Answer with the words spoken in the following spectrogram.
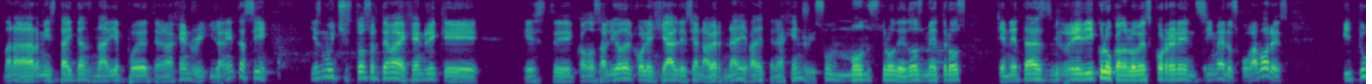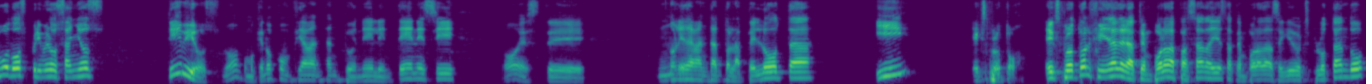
van a ganar mis Titans, nadie puede tener a Henry. Y la neta sí, y es muy chistoso el tema de Henry que este, cuando salió del colegial decían, a ver, nadie va a detener a Henry, es un monstruo de dos metros que neta es ridículo cuando lo ves correr encima de los jugadores. Y tuvo dos primeros años tibios, ¿no? Como que no confiaban tanto en él en Tennessee, ¿no? Este, no le daban tanto la pelota y explotó. Explotó al final de la temporada pasada y esta temporada ha seguido explotando.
